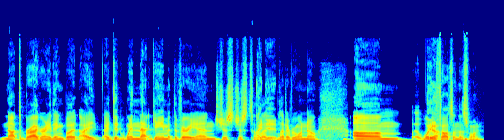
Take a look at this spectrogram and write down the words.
not to brag or anything, but I, I did win that game at the very end, just just to let, let everyone know. Um, what are Yeah. your thoughts on this one?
